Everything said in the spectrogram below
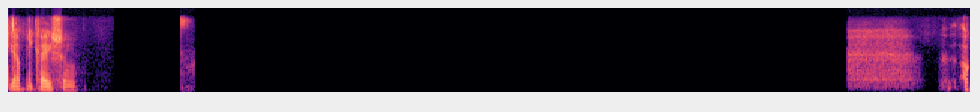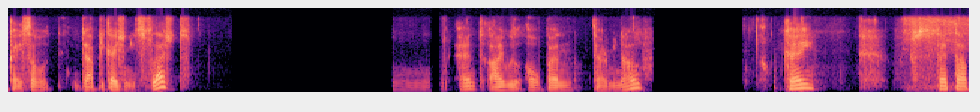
the application. Okay, so the application is flashed. and I will open terminal. Okay, setup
